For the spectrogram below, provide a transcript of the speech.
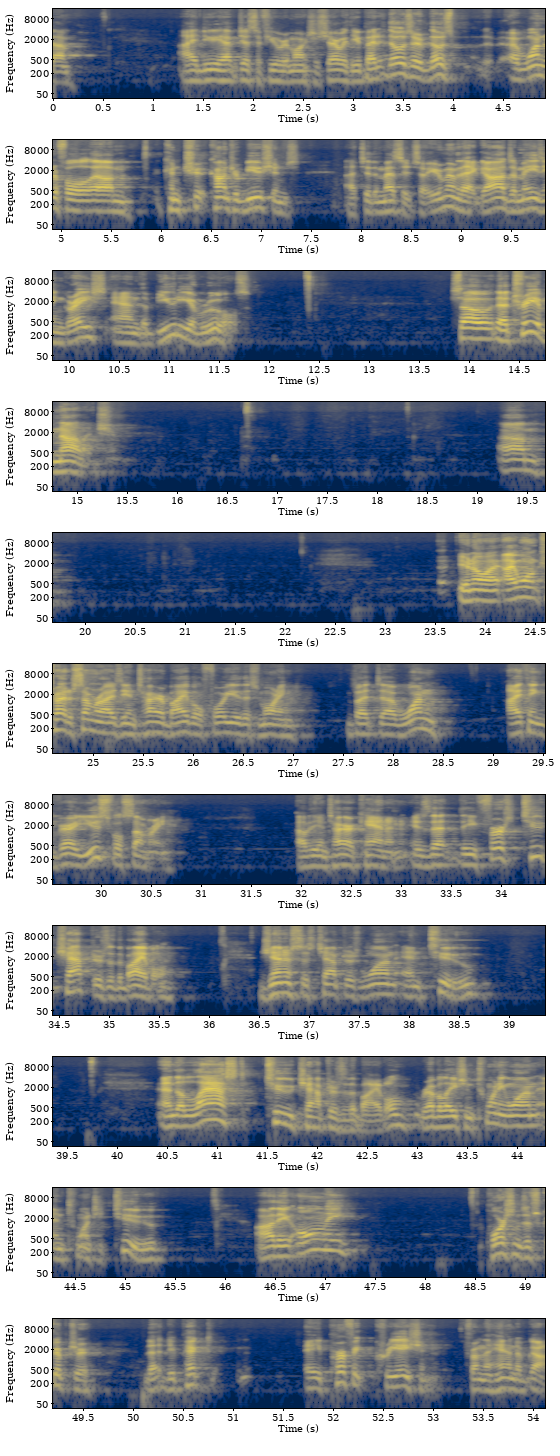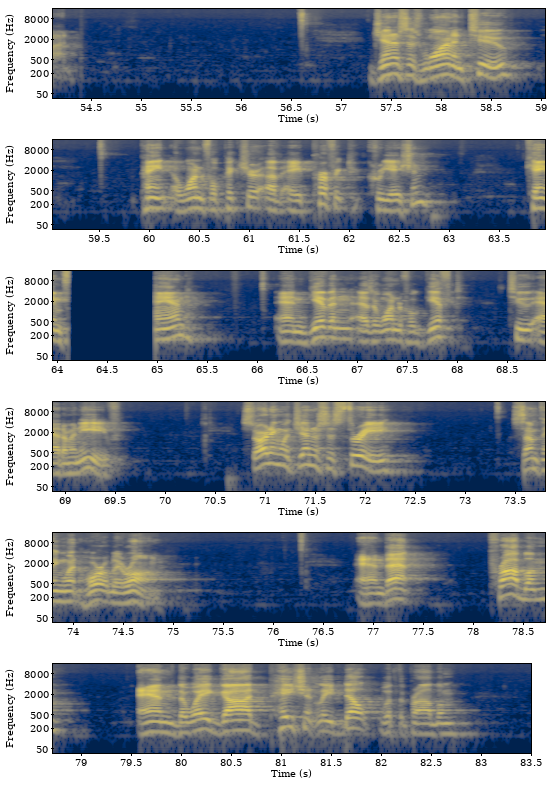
I do have just a few remarks to share with you, but those are those are wonderful um, contri- contributions uh, to the message. So you remember that God's amazing grace and the beauty of rules. So the tree of knowledge. Um, you know, I, I, won't try to summarize the entire Bible for you this morning, but uh, one, I think, very useful summary of the entire canon is that the first two chapters of the Bible, Genesis chapters 1 and 2, and the last two chapters of the Bible, Revelation 21 and 22, are the only portions of Scripture that depict a perfect creation from the hand of God. Genesis 1 and 2 paint a wonderful picture of a perfect creation, came hand and given as a wonderful gift to Adam and Eve. Starting with Genesis 3, something went horribly wrong. And that problem and the way God patiently dealt with the problem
